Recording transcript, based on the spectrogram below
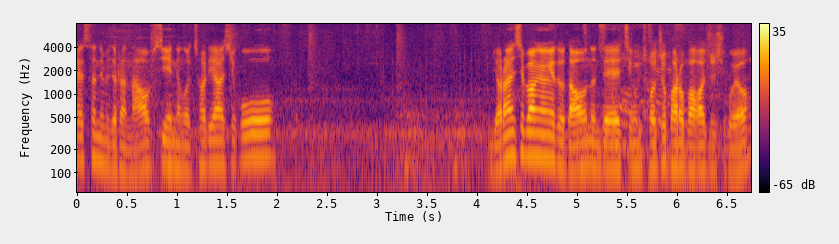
캐스터님들은 9시에 있는 거 처리하시고 11시 방향에도 나오는데 지금 저주 바로 박아주시고요.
